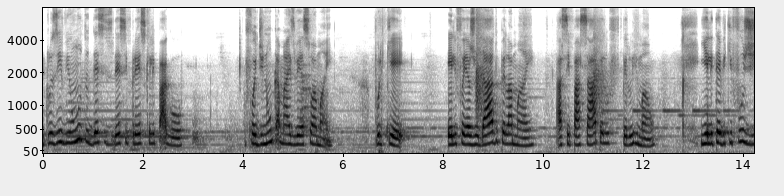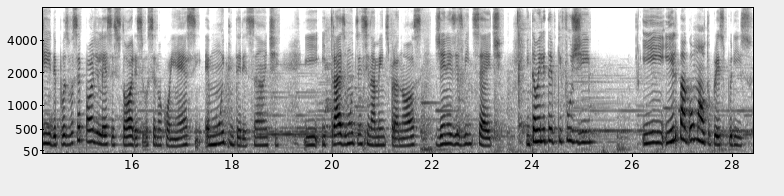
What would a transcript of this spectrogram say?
Inclusive, um desses, desse preço que ele pagou foi de nunca mais ver a sua mãe porque ele foi ajudado pela mãe a se passar pelo, pelo irmão e ele teve que fugir. Depois você pode ler essa história se você não conhece, é muito interessante e, e traz muitos ensinamentos para nós. Gênesis 27. Então ele teve que fugir e, e ele pagou um alto preço por isso.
